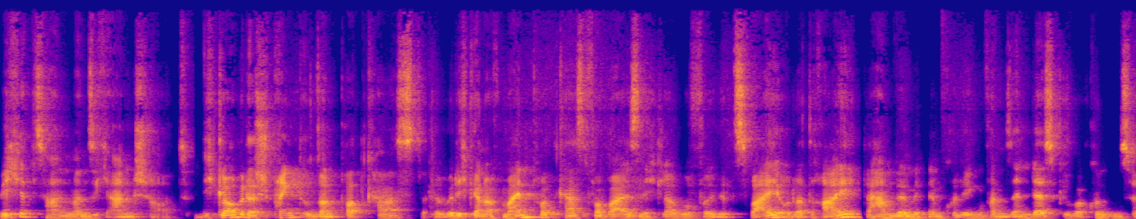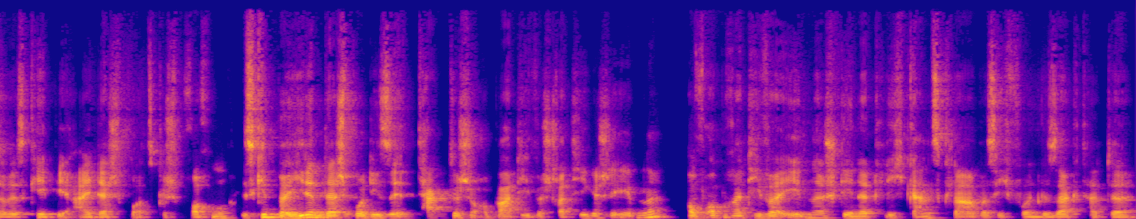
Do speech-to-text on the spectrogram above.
welche Zahlen man sich anschaut. Ich glaube, das sprengt unseren Podcast. Da würde ich gerne auf meinen Podcast verweisen. Ich glaube, Folge zwei oder drei. Da haben wir mit einem Kollegen von Zendesk über Kundenservice KPI Dashboards gesprochen. Es gibt bei jedem Dashboard diese taktische, operative, strategische Ebene. Auf operativer Ebene stehen natürlich ganz klar, was ich vorhin gesagt hatte.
